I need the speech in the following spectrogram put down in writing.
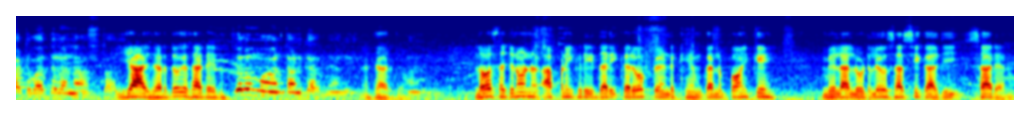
ਘੱਟ ਵੱਧ ਵਾਲਾ ਨਾ ਸਤਾ ਯਾਦ ਛੱਡ ਦੋਗੇ ਸਾਡੇ ਨੂੰ? ਚਲੋ ਮਾਨ ਤਾਨ ਕਰ ਦਿਆਂਗੇ ਜੀ। ਛੱਡ ਦਿਓ। ਹਾਂਜੀ। ਲਓ ਸੱਜਣੋ ਆਪਣੀ ਖਰੀਦਦਾਰੀ ਕਰੋ ਪਿੰਡ ਖੇਮਕਰਨ ਪਹੁੰਚ ਕੇ ਮੇਲਾ ਲੁੱਟ ਲਿਓ। ਸਤਿ ਸ਼੍ਰੀ ਅਕਾਲ ਜੀ ਸਾਰਿਆਂ ਨੂੰ।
